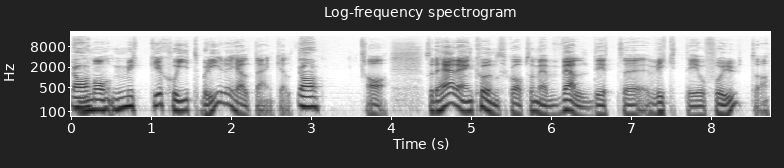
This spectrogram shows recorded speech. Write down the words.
Ja. Må- mycket skit blir det helt enkelt. Ja. Ja. Så det här är en kunskap som är väldigt eh, viktig att få ut. Va?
